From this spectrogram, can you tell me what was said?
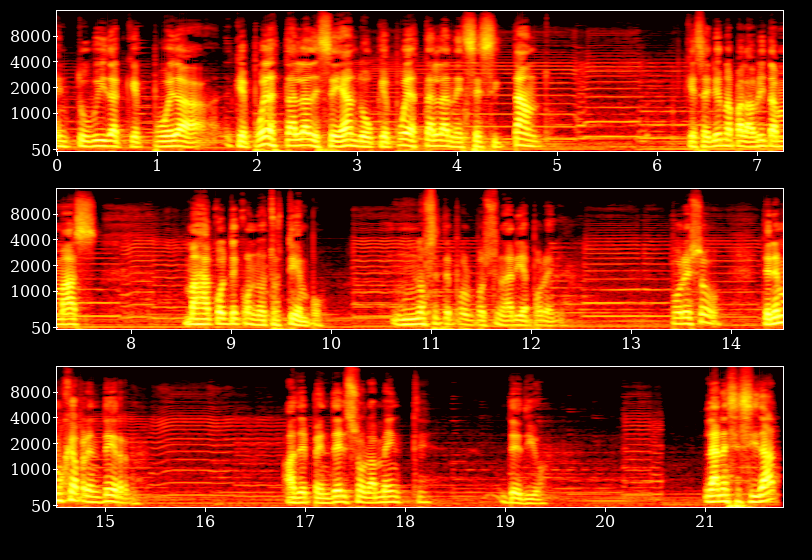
en tu vida que pueda, que pueda estarla deseando o que pueda estarla necesitando. Que sería una palabrita más, más acorde con nuestros tiempos. No se te proporcionaría por él. Por eso tenemos que aprender a depender solamente de Dios. La necesidad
